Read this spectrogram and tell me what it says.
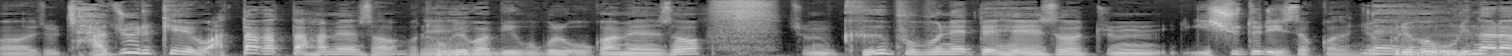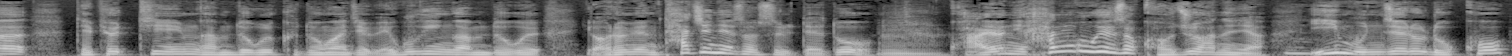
어 좀 자주 이렇게 왔다 갔다 하면서 뭐 네. 독일과 미국을 오가면서 좀 그 부분에 대해서 좀 이슈들이 있었거든요. 네. 그리고 우리나라 대표팀 감독을 그동안 이제 외국인 감독을 여러 명 타진했었을 때도 음. 과연 이 한국에서 거주하느냐 이 문제를 놓고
